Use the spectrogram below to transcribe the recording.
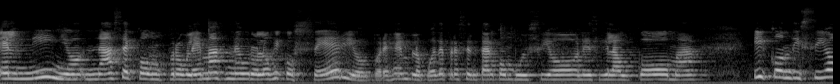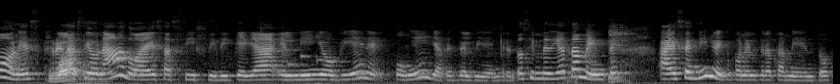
el niño nace con problemas neurológicos serios, por ejemplo, puede presentar convulsiones, glaucoma y condiciones Wow. relacionadas a esa sífilis que ya el niño viene con ella desde el vientre. Entonces, inmediatamente a ese niño hay que poner el tratamiento.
